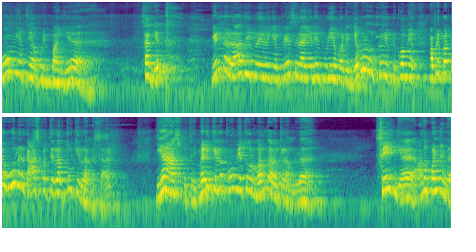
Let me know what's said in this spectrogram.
கோமியத்தை குடிப்பாங்க? சார் எந்த என்ன லாஜிக்கில் இவங்க பேசுகிறாங்கன்னே புரிய மாட்டேங்குது. எவ்வளோ பேர் இப்படி கோமியம்? அப்படி பார்த்தா ஊரில் இருக்க ஆஸ்பத்திரிலாம் தூக்கிடலாமே சார். ஏன் ஆஸ்பத்திரி? மெடிக்கலில் கோமியத்தை ஒரு மருந்தாக வைக்கலாம்ல? செய்யுங்க அதை பண்ணுங்க.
